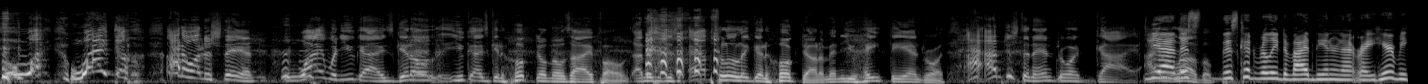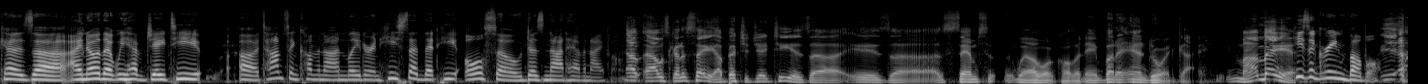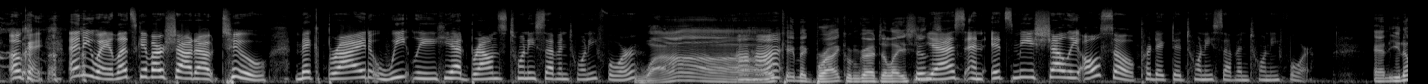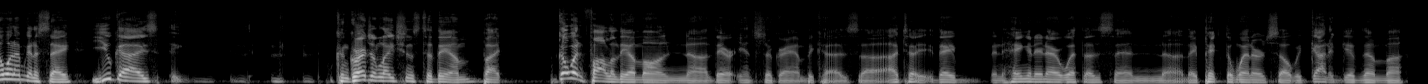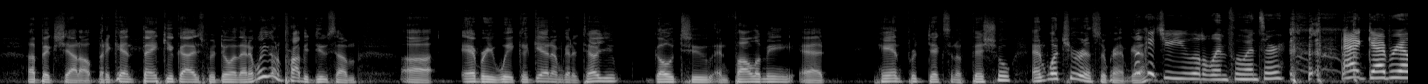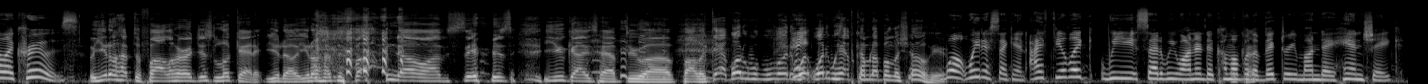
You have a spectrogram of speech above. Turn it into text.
why? Why do I don't understand? Why would you guys get on? You guys get hooked on those iPhones. I mean, you just absolutely get hooked on them, and you hate the Android. I, I'm just an Android guy. yeah, I this them. this could really divide the internet right here because uh, I know that we have JT uh, Thompson coming on later, and he said that he also does not have an iPhone. I, I was gonna say, I bet you JT is uh is uh Samsung. Well, I won't call the name, but an Android guy. My man. He's a green bubble. Yeah. Okay. Anyway, let's give our shout out to McBride Wheatley. He had Browns 27 24. wow. Uh-huh. Okay, McBride, congratulations. Yes, and it's me, Shelly, also predicted 27 24. And you know what I'm going to say? You guys, congratulations to them, but go and follow them on uh, their Instagram because uh, I tell you, they've been hanging in there with us and uh, they picked the winners. So we got to give them uh, a big shout out. But again, thank you guys for doing that. And we're going to probably do some uh, every week. Again, I'm going to tell you, go to and follow me at Hanford Dixon Official. And what's your Instagram, guy? Look at you, you little influencer. at Gabriella Cruz. Well, you don't have to follow her. Just look at it. You know, you don't have to. Follow. no, I'm serious. You guys have to uh, follow. Gab, what, what, what, Hey. what, what do we have coming up on the show here? Well, wait a second. I feel like we said we wanted to come up with a Victory Monday handshake.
